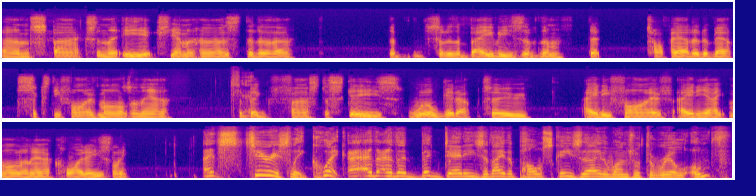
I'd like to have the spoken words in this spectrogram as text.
um, Sparks and the EX Yamahas that are the, the sort of the babies of them that top out at about 65 miles an hour. The big faster skis will get up to 85, 88 mile an hour quite easily. It's seriously quick. Are, are the big daddies, are they the pole skis? Are they the ones with the real oomph?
